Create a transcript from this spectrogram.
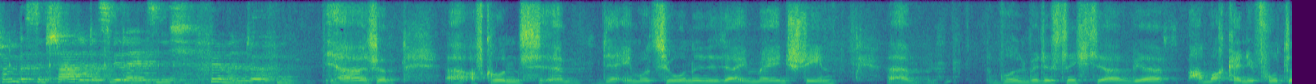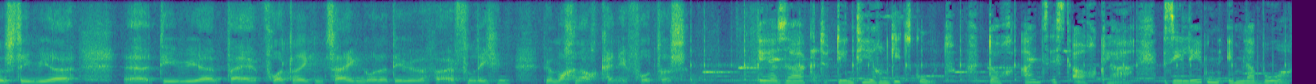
Schon ein bisschen schade, dass wir da jetzt nicht filmen dürfen. Ja, also äh, aufgrund ähm, der Emotionen, die da immer entstehen, ähm, wollen wir das nicht. Ja. Wir haben auch keine Fotos, die wir, äh, die wir bei Vorträgen zeigen oder die wir veröffentlichen. Wir machen auch keine Fotos. Er sagt, den Tieren geht's gut. Doch eins ist auch klar: Sie leben im Labor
